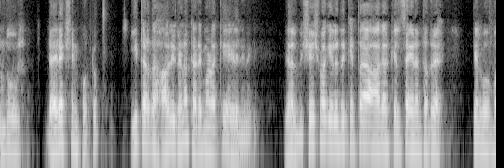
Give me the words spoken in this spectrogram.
ಒಂದು ಡೈರೆಕ್ಷನ್ ಕೊಟ್ಟು ಈ ತರದ ಹಾವಳಿಗಳನ್ನ ತಡೆ ಮಾಡೋಕ್ಕೆ ಹೇಳಿದೀವಿ. ಇದರಲ್ಲಿ ವಿಶೇಷವಾಗಿ ಹೇಳೋದಕ್ಕಿಂತ ಆಗ ಕೆಲಸ ಏನಂತಂದ್ರೆ, ಕೆಲವೊಬ್ಬ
